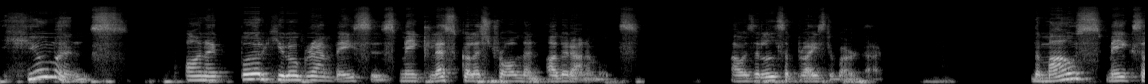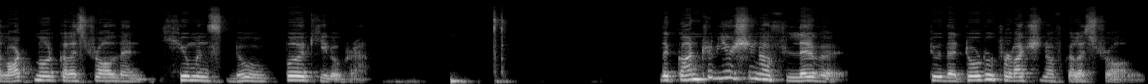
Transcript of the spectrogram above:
humans on a per kilogram basis make less cholesterol than other animals. I was a little surprised about that. The mouse makes a lot more cholesterol than humans do per kilogram. The contribution of liver to the total production of cholesterol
